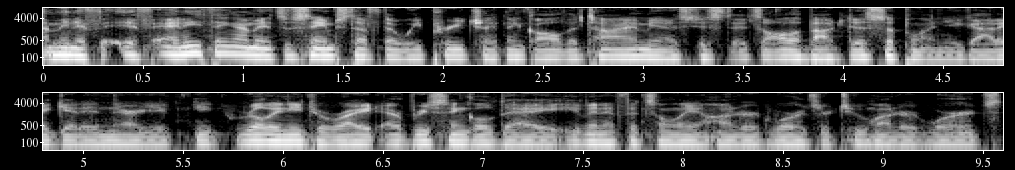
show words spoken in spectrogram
I mean, if if anything, I mean, it's the same stuff that we preach. I think all the time. You know, it's just it's all about discipline. You got to get in there. You, you, really need to write every single day, even if it's only hundred words or two hundred words.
